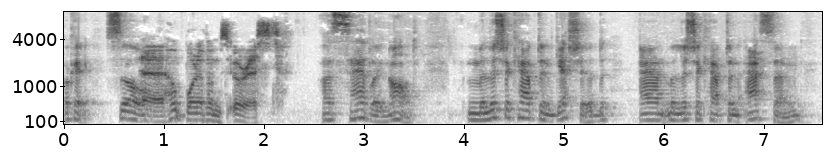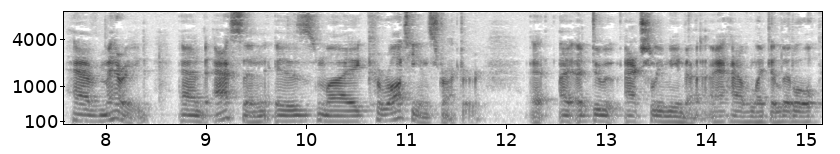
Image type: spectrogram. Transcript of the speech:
okay. So I Uh, hope one of them's Urist. uh, sadly not. Militia Captain Geshid and Militia Captain Asen have married, and Asen is my karate instructor. Uh, I, I do actually mean that. I have like a little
